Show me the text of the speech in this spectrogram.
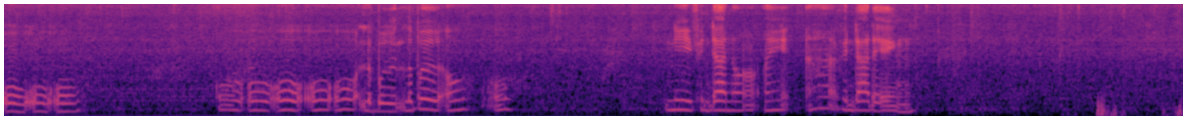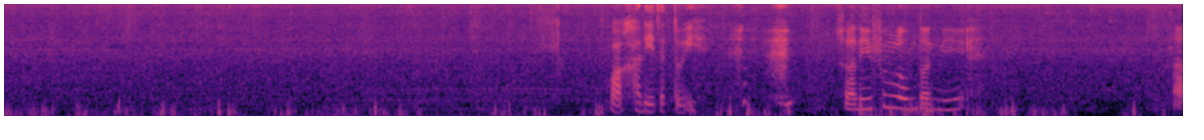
โอ้โอ้โอ้โอ้โอ้โอ้โอ้โอ้ระเบิดระเบิดเอาโอ้นี่เพนด้าน้อยอ่าเพนด้าแดง ว่าคารีจะตุยคารีเพิ่งลงตอนนี้ถ้า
